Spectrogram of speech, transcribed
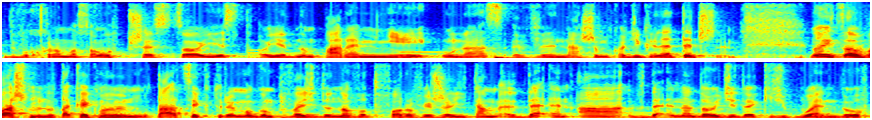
dwóch chromosomów, przez co jest o jedną parę mniej u nas w naszym kodzie genetycznym. No i zauważmy, no tak jak mamy mutacje, które mogą prowadzić do nowotworów, jeżeli tam DNA, w DNA dojdzie do jakichś błędów,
